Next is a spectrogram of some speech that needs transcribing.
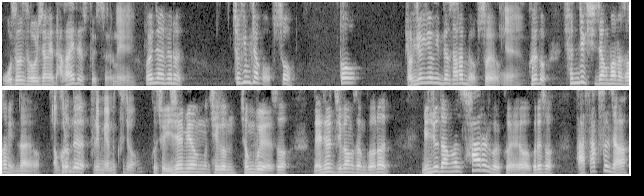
오선 서울시장에 나가야 될 수도 있어요. 네. 왜냐하면은 적임자가 없어. 또 경쟁력 있는 사람이 없어요. 예. 그래도 현직 시장만 한 사람이 있나요? 아, 그런데 프리미엄이 크죠. 그렇죠. 이재명 지금 정부에서 내년 지방선거는 민주당은 사활을 걸 거예요. 그래서 다 싹쓸자.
